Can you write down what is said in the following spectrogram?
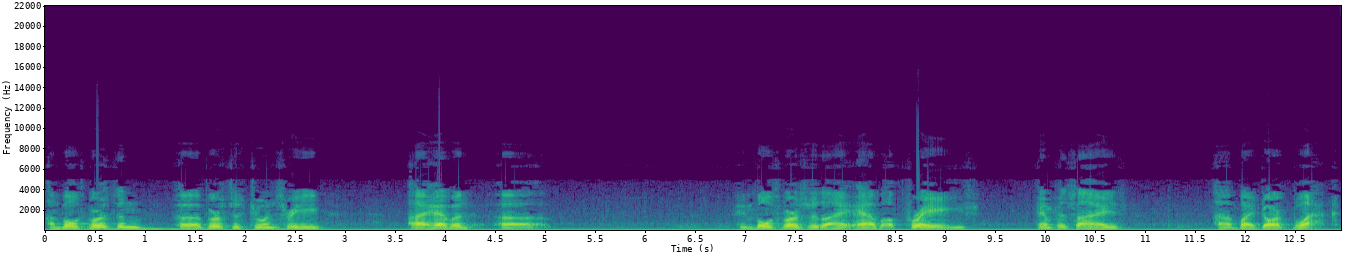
On both verse and uh, verses 2 and 3, I have a, uh, in both verses, I have a phrase emphasized uh, by dark black.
